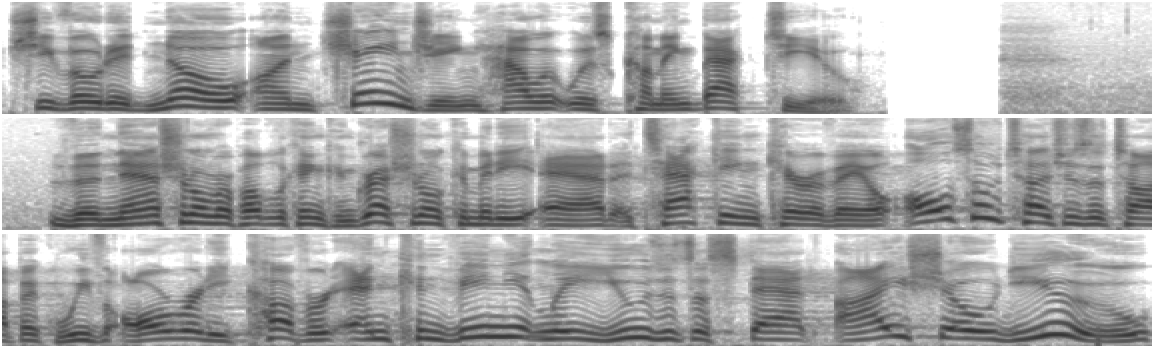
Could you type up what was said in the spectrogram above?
She voted no on changing how it was coming back to you. The National Republican Congressional Committee ad attacking Caraveo also touches a topic we've already covered and conveniently uses a stat I showed you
